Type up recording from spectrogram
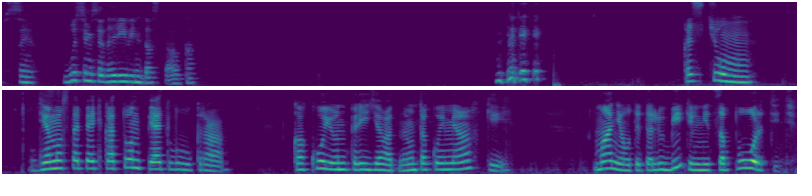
Все. 80 гривень доставка. Костюм 95 катон, 5 лукра. Какой он приятный, он такой мягкий. Маня вот эта любительница портить.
